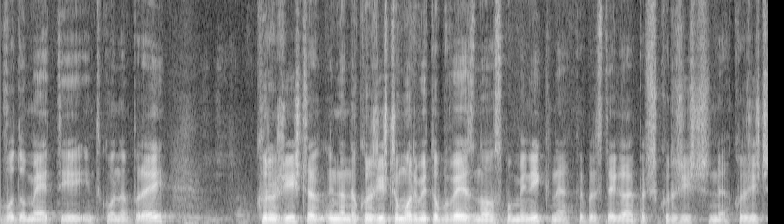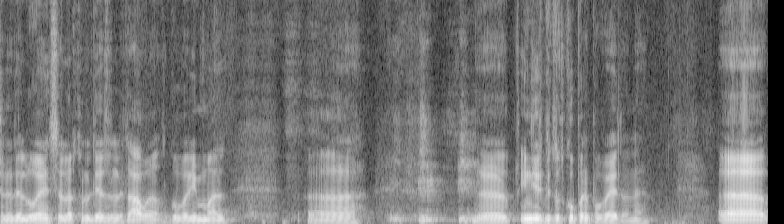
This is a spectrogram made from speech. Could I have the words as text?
vodometi in tako naprej. Krožišče, in na krožišču mora biti obvezno spomenik, ne, ker brez tega pač krožišče, ne, krožišče ne deluje in se lahko ljudje zaletavajo, govorim mal, uh, uh, in jaz bi to tako prepovedal. Ne, uh,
